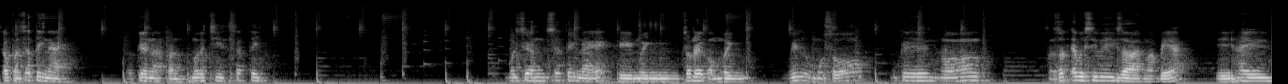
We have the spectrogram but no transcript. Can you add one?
Trong phần setting này đầu tiên là phần merchant setting. Merchant setting này ấy, thì mình trong đây của mình ví dụ một số cái nó sản xuất FPCB giờ mà bé thì hay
